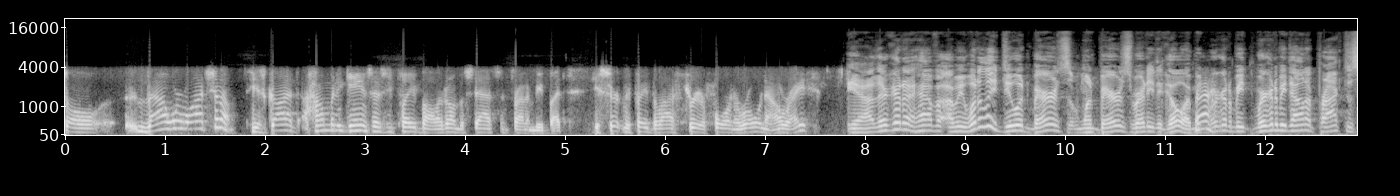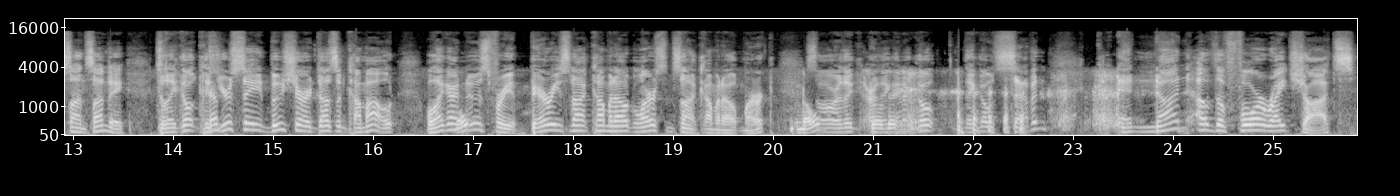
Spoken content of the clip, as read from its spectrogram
So now we're watching him. He's got how many games has he played ball? I don't have the stats in front of me, but he certainly played the last three or four in a row now, right? Yeah, they're going to have. I mean, what do they do when Bears when Bears ready to go? I mean, we're going to be we're going to be down at practice on Sunday. Do they go? Because yep. you're saying Bouchard doesn't come out. Well, I got nope. news for you. Barrie's not coming out, and Larsson's not coming out. Mark. Nope. So are they are so they going to go? They go seven, and none of the four right shots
